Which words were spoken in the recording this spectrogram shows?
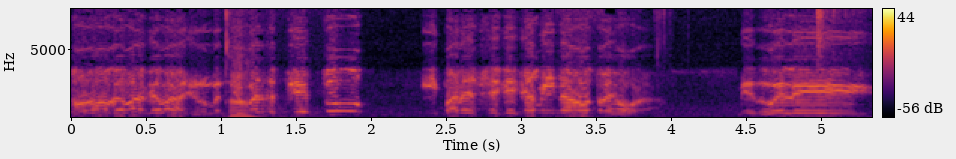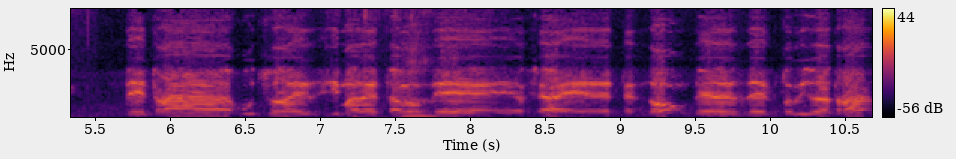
No, no, que va, que va. Yo, me, me ah. despierto y parece que he caminado tres horas. Me duele detrás, justo de encima del talón ah. de, o sea, el tendón del, del tobillo de atrás,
